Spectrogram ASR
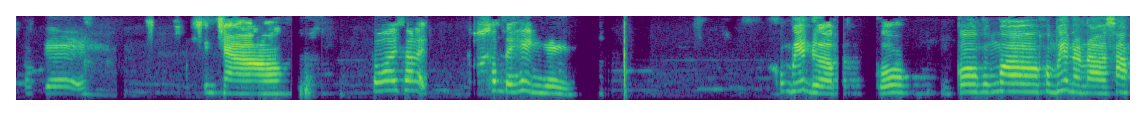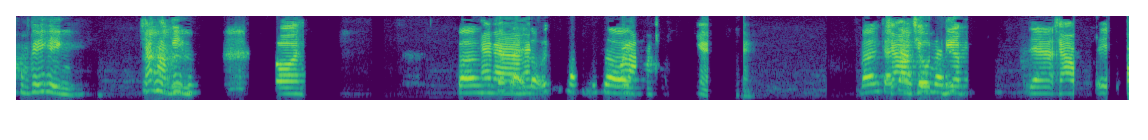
Ok. Xin chào. Cô ơi sao lại không thấy hình nhỉ không biết được. Cô cô cũng ờ, không biết là, sao không thấy hình. Chắc là bị rồi. Vâng Hay chắc là- là lỗi rồi. vâng chào chào triệu cô điệp. Dạ chào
